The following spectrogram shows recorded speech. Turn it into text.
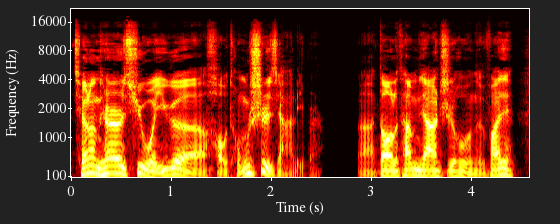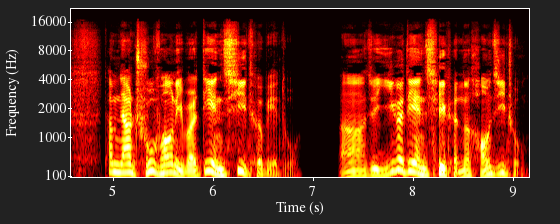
前两天去我一个好同事家里边啊，到了他们家之后呢，发现他们家厨房里边电器特别多啊，就一个电器可能好几种，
